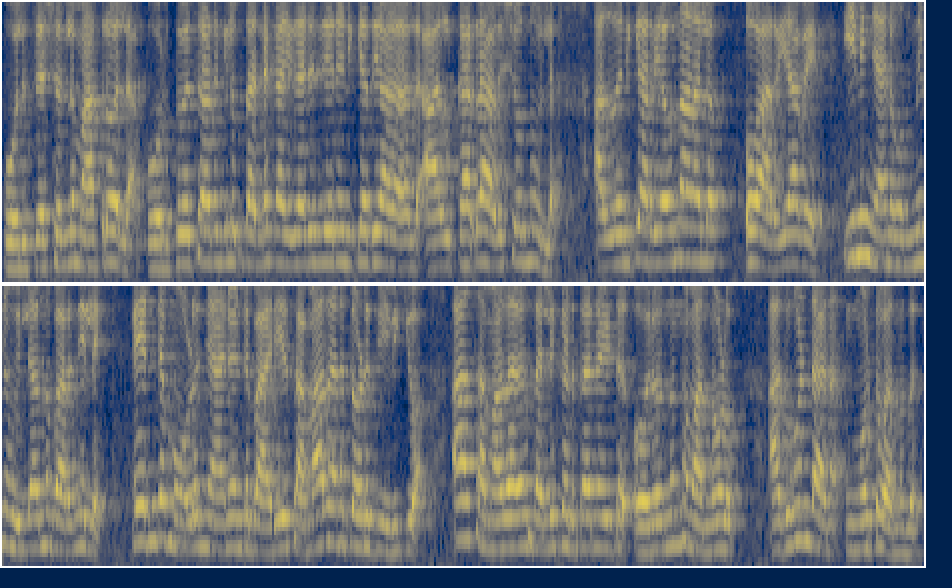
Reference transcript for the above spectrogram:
പോലീസ് സ്റ്റേഷനിൽ മാത്രമല്ല പുറത്ത് വെച്ചാണെങ്കിലും തന്നെ കൈകാര്യം ചെയ്യാൻ എനിക്കത് ആൾ- ആൾക്കാരുടെ ആവശ്യമൊന്നുമില്ല. അത് എനിക്ക് അറിയാവുന്നതാണല്ലോ ഓ അറിയാവേ ഇനി ഞാൻ ഒന്നിനും ഇല്ല എന്ന് പറഞ്ഞില്ലേ? എന്റെ മോളും ഞാനും എന്റെ ഭാര്യയെ സമാധാനത്തോടെ ജീവിക്കുക ആ സമാധാനം തല്ലിക്കെടുത്താനായിട്ട് ഓരോന്നങ്ങ് വന്നോളും. അതുകൊണ്ടാണ് ഇങ്ങോട്ട് വന്നത്.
